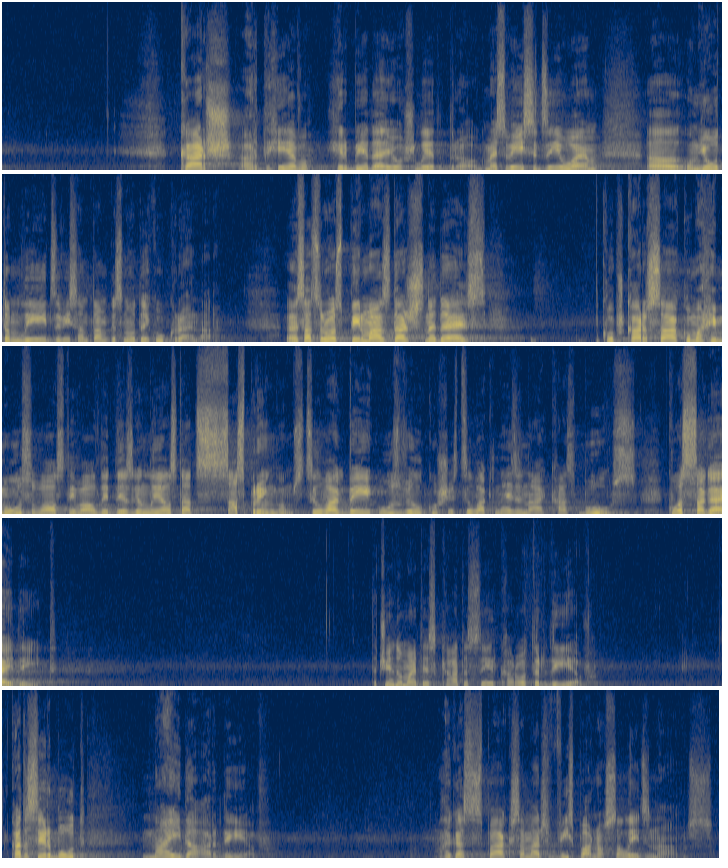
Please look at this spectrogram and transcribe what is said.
Karš ar Dievu ir biedējoša lieta, draugi. Mēs visi dzīvojam uh, un jūtam līdzi visam tam, kas notiek Ukrajinā. Es atceros, pirmās dažas nedēļas kopš kara sākuma arī mūsu valstī valdīja diezgan liels saspringums. Cilvēki bija uzvilkušies, cilvēki nezināja, kas būs, ko sagaidīt. Taču iedomājieties, kā tas ir karot ar Dievu. Kā tas ir būt naidā ar Dievu. Liekas, spēku samērs vispār nav salīdzināms.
